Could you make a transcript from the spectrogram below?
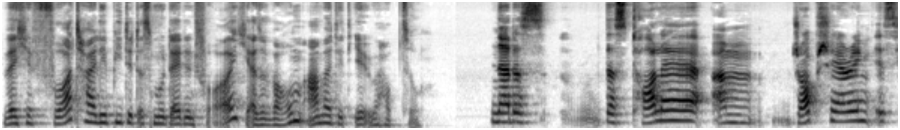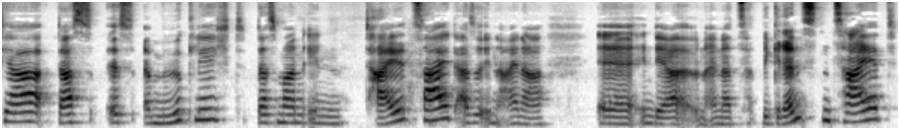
welche Vorteile bietet das Modell denn für euch? Also warum arbeitet ihr überhaupt so? Na, das, das Tolle am Jobsharing ist ja, dass es ermöglicht, dass man in Teilzeit, also in einer, äh, in der, in einer begrenzten Zeit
